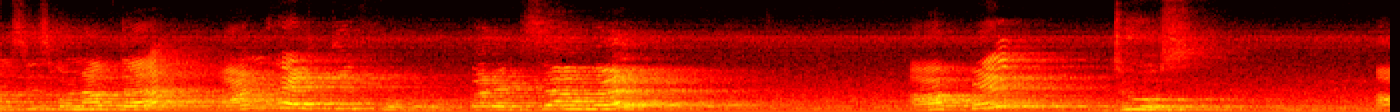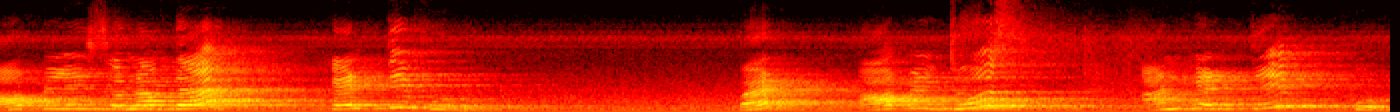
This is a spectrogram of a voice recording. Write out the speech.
this is one of the unhealthy food. For example, apple juice. Apple is one of the healthy food. But apple juice unhealthy food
